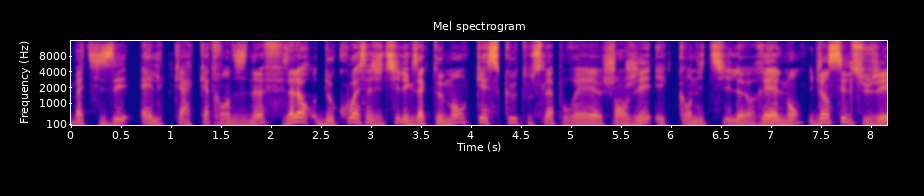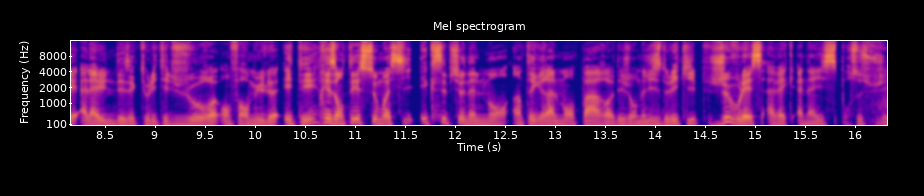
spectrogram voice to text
baptisé LK99. Alors, de quoi s'agit-il exactement? Qu'est-ce que tout cela pourrait changer et qu'en est-il réellement? Eh bien, c'est le sujet à la une des actualités du jour en formule été, présenté ce mois-ci exceptionnellement, intégralement par des journalistes de l'équipe. Je vous laisse avec Anaïs pour ce sujet.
